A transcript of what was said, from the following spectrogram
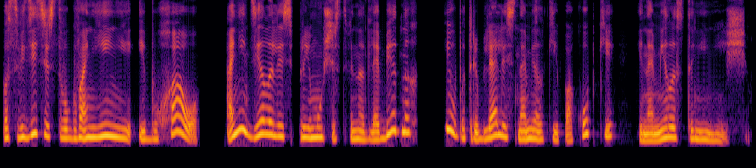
По свидетельству Гваньини и Бухао, они делались преимущественно для бедных и употреблялись на мелкие покупки и на милостыни нищим.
